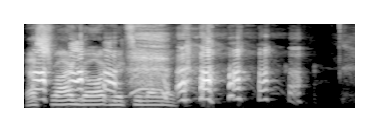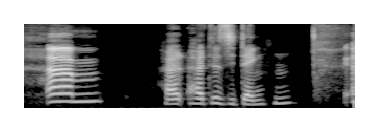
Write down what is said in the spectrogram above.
Das Schweigen dauert mir zu lange. Ähm, Hört, hört ihr sie denken?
